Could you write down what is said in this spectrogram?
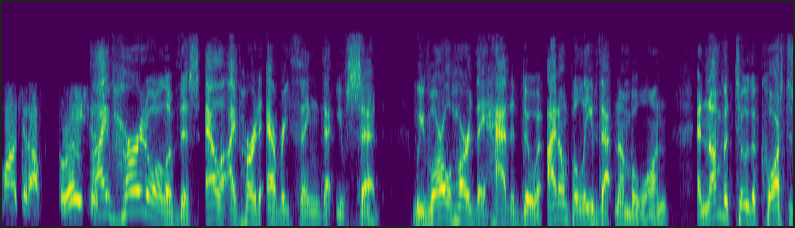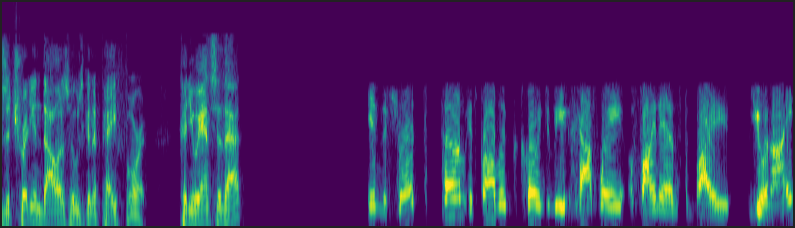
market operations. I've heard all of this, Ella. I've heard everything that you've said. We've all heard they had to do it. I don't believe that, number one. And number two, the cost is a trillion dollars. Who's going to pay for it? Can you answer that? In the short term, it's probably going to be halfway financed by you and I,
